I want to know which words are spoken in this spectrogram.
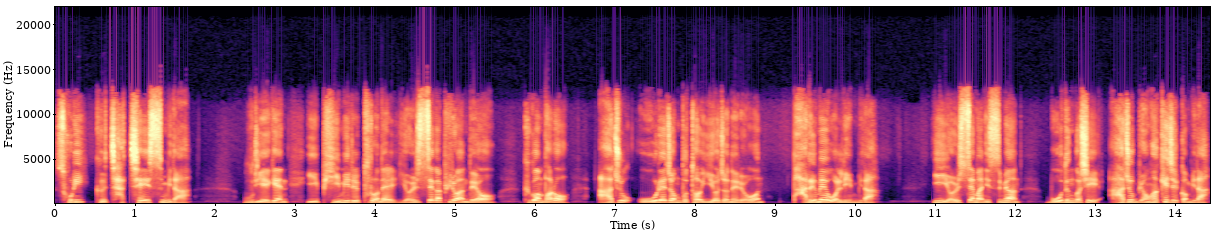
소리 그 자체에 있습니다. 우리에겐 이 비밀을 풀어낼 열쇠가 필요한데요. 그건 바로 아주 오래전부터 이어져 내려온 발음의 원리입니다. 이 열쇠만 있으면 모든 것이 아주 명확해질 겁니다.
